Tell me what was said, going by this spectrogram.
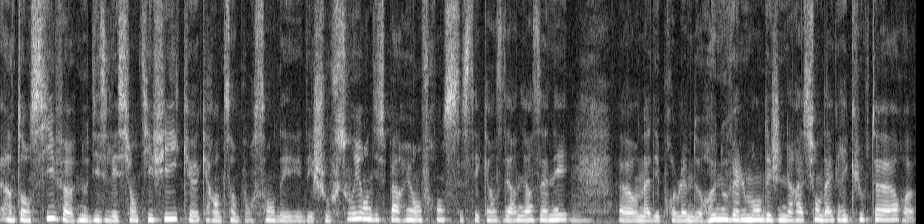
intensive, nous disent les scientifiques. 45% des, chauves-souris ont disparu en France ces 15 dernières années. Mm. on a des problèmes de renouvellement des générations d'agriculteurs,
